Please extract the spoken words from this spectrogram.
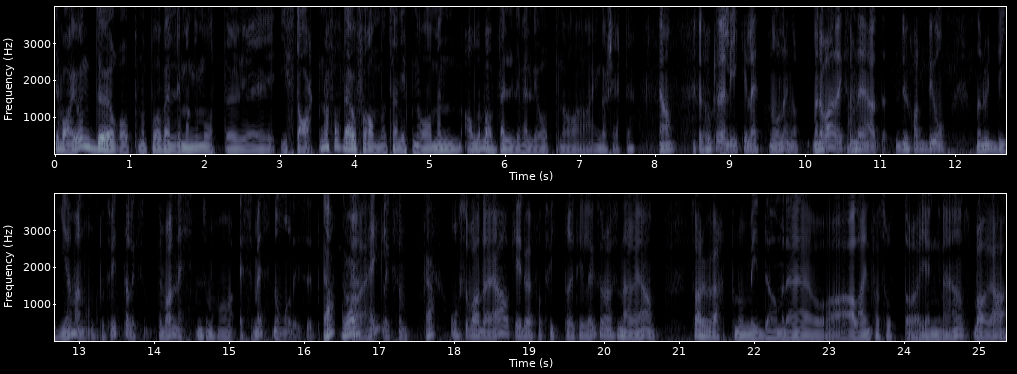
det var jo en døråpner på veldig mange måter eh, i starten. i hvert fall. Det har jo forandret seg litt nå, men alle var veldig veldig åpne og engasjerte. Ja, jeg tror ikke det er like lett nå lenger. Men det var liksom det at du hadde jo Når du DM-er noen på Twitter, liksom Det var nesten som å ha SMS-nummeret ditt. Ja, det var det. hei, liksom. Ja. Og så var det ja, ok, du er fra Twitter i tillegg. Så det var sånn her, ja. Så hadde vi vært på noen middag med det, og Alain Fasott og gjengene her. Så bare, ja.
